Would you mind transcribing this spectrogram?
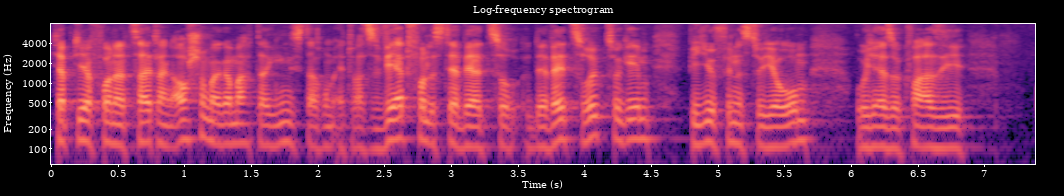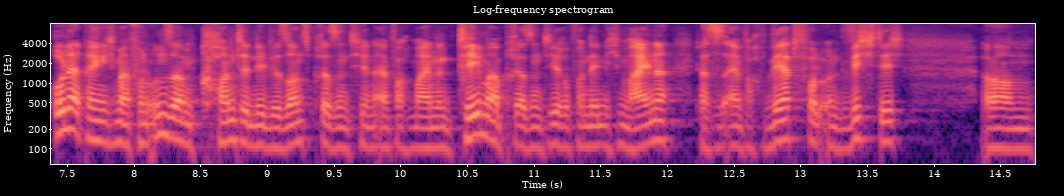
Ich habe die ja vor einer Zeit lang auch schon mal gemacht. Da ging es darum, etwas Wertvolles der Welt, zurückzugeben. Video findest du hier oben, wo ich also quasi unabhängig mal von unserem Content, den wir sonst präsentieren, einfach mal ein Thema präsentiere, von dem ich meine, das ist einfach wertvoll und wichtig, ähm,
